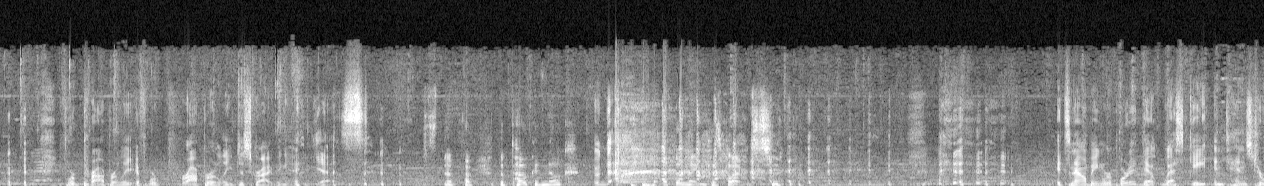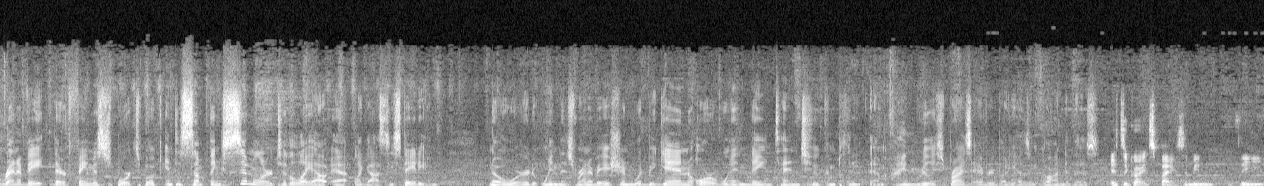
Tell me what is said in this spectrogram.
if we're properly, if we're properly describing it, yes. The, po- the poker nook at the LINQ has closed. It's now being reported that Westgate intends to renovate their famous sports book into something similar to the layout at Lagasse's Stadium. No word when this renovation would begin or when they intend to complete them. I'm really surprised everybody hasn't gone to this. It's a great space. I mean, the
